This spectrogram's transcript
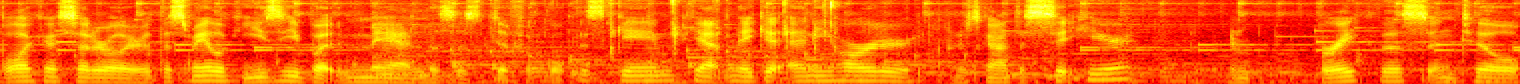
But like I said earlier, this may look easy, but man, this is difficult. This game can't make it any harder. I'm just gonna have to sit here and break this until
